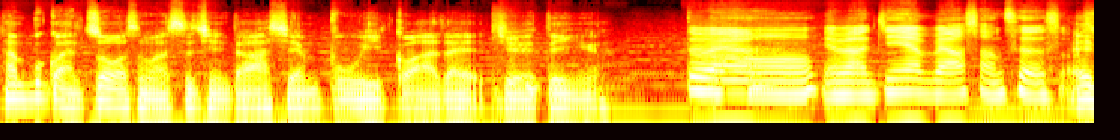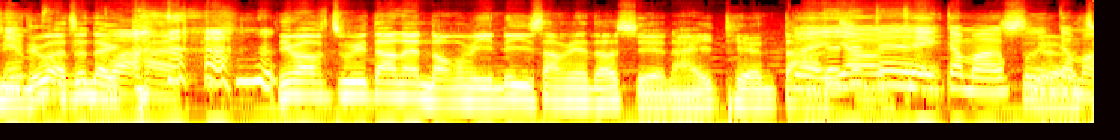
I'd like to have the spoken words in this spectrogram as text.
他不管做什么事情都要先卜一卦再决定啊。对啊，有没有今天要不要上厕所？哎，你如果真的看，你有没有注意到那农民历上面都写哪一天大？对，要可以干嘛，不能干嘛？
